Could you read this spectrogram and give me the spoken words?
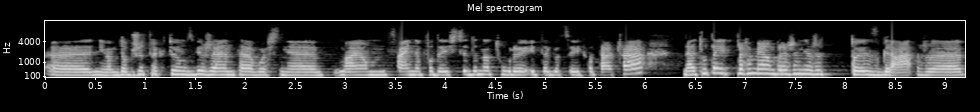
e, nie wiem, dobrze traktują zwierzęta, właśnie mają fajne podejście do natury i tego, co ich otacza. No a tutaj trochę miałam wrażenie, że to jest gra, że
